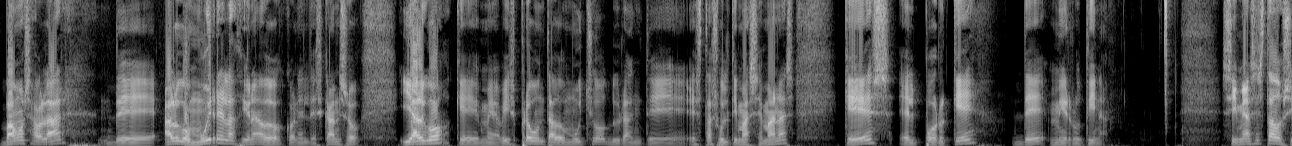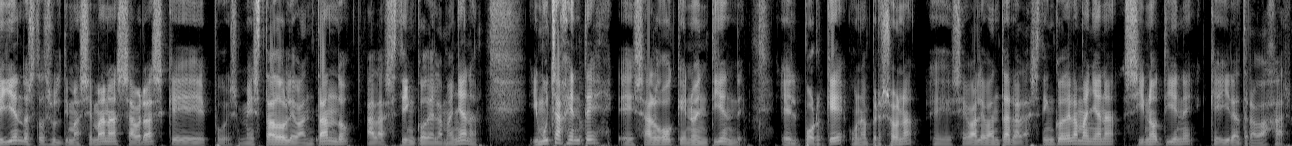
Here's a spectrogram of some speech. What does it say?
vamos a hablar de algo muy relacionado con el descanso y algo que me habéis preguntado mucho durante estas últimas semanas, que es el porqué de mi rutina. Si me has estado siguiendo estas últimas semanas, sabrás que pues me he estado levantando a las 5 de la mañana. Y mucha gente es algo que no entiende. El por qué una persona eh, se va a levantar a las 5 de la mañana si no tiene que ir a trabajar.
